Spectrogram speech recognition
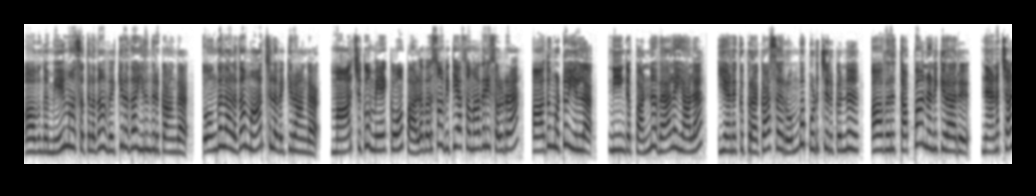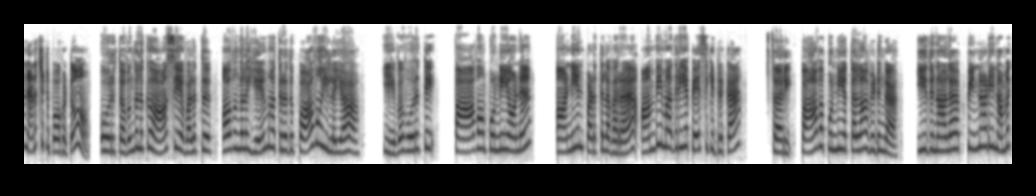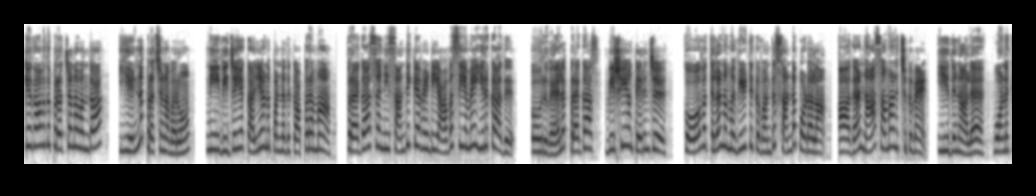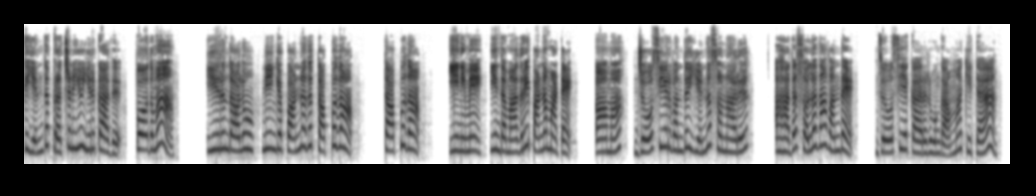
அவங்க மே மாசத்துல தான் வைக்கிறதா இருந்திருக்காங்க. உங்களால தான் மார்ச்ல வைக்கிறாங்க. மார்ச்சுக்கும் மேக்கும் பல வருஷம் வித்தியாசம் மாதிரி சொல்றேன் அது மட்டும் இல்ல. நீங்க பண்ண வேலையால எனக்கு பிரகாச ரொம்ப பிடிச்சிருக்குன்னு அவரு தப்பா நினைக்கிறாரு. நினைச்சா நினைச்சிட்டு போகட்டும். ஒருத்தவங்களுக்கு ஆசைய வளர்த்து அவங்கள ஏமாத்துறது பாவம் இல்லையா? இவ ஒருத்தி பாவம் புண்ணியம்னு அணியன் படத்துல வர அம்பி மாதிரியே பேசிக்கிட்டு இருக்க? சரி பாவ புண்ணியத்தெல்லாம் விடுங்க. இதனால பின்னாடி நமக்கு ஏதாவது பிரச்சனை வந்தா என்ன பிரச்சனை வரும்? நீ விஜய கல்யாணம் பண்ணதுக்கு அப்புறமா பிரகாச நீ சந்திக்க வேண்டிய அவசியமே இருக்காது. ஒருவேளை பிரகாஷ் விஷயம் தெரிஞ்சு கோவத்துல நம்ம வீட்டுக்கு வந்து சண்டை போடலாம். அத நான் சமாளிச்சுக்குவேன். இதனால உனக்கு எந்த பிரச்சனையும் இருக்காது. போதுமா? இருந்தாலும் நீங்க பண்ணது தப்புதான். தப்புதான். இனிமே இந்த மாதிரி பண்ண மாட்டேன். ஆமா ஜோசியர் வந்து என்ன சொன்னாரு? அத சொல்லதான் வந்தேன். ஜோசியக்காரர் உங்க அம்மா கிட்ட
